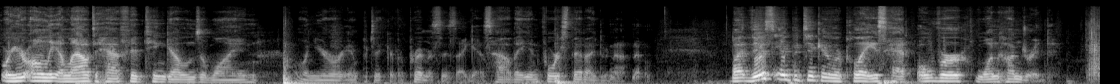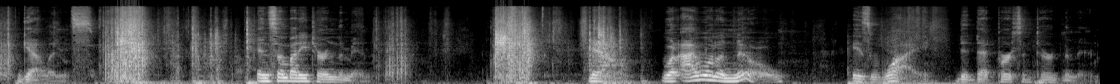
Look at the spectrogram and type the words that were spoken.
Or you're only allowed to have 15 gallons of wine on your in particular premises, I guess. How they enforce that, I do not know. But this in particular place had over 100 gallons. And somebody turned them in. Now, what I want to know is why did that person turn them in?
